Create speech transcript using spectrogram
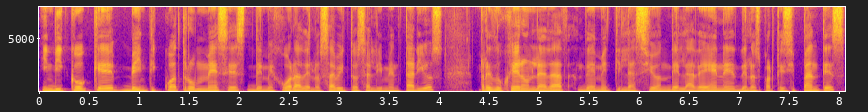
indicó que 24 meses de mejora de los hábitos alimentarios redujeron la edad de metilación del ADN de los participantes,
